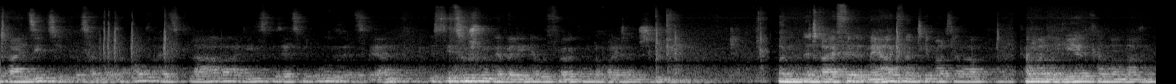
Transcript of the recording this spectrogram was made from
73 Prozent. Also auch als klar war, dieses Gesetz wird umgesetzt werden, ist die Zustimmung der Berliner Bevölkerung noch weiter gestiegen. Und eine Dreiviertelmehrheit für ein Thema zu haben, kann man regieren, kann man machen.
